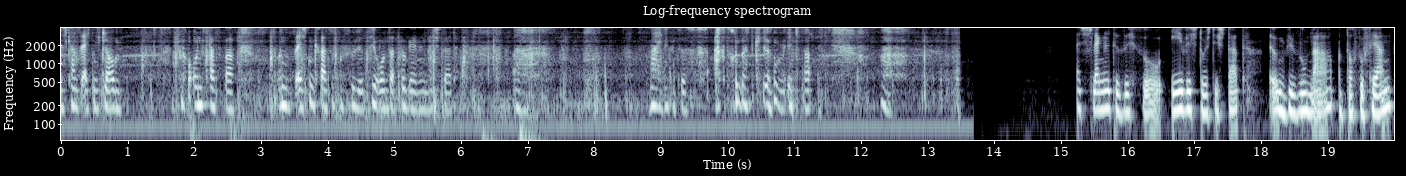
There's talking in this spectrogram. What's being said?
Ich kann es echt nicht glauben. Es ist unfassbar. Und es ist echt ein krasses Gefühl, jetzt hier runter zu gehen in die Stadt. Oh. Meine Güte, 800 Kilometer. Es schlängelte sich so ewig durch die Stadt, irgendwie so nah und doch so fern.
